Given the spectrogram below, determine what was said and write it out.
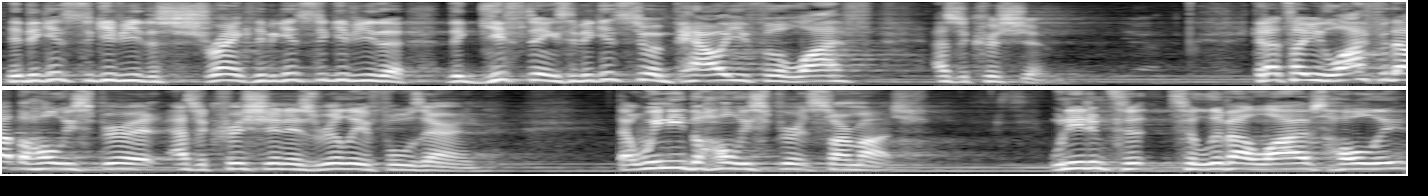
He begins to give you the strength. He begins to give you the, the giftings. He begins to empower you for the life as a Christian. Can I tell you, life without the Holy Spirit as a Christian is really a fool's errand. That we need the Holy Spirit so much. We need Him to, to live our lives holy.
